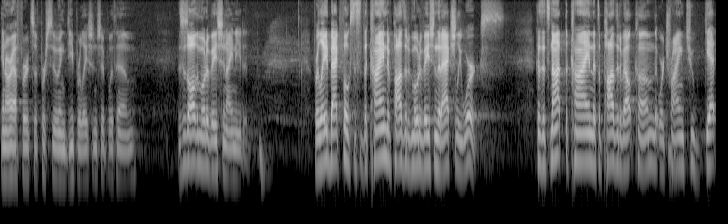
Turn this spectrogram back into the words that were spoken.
in our efforts of pursuing deep relationship with him, this is all the motivation I needed. For laid back folks, this is the kind of positive motivation that actually works. Because it's not the kind that's a positive outcome that we're trying to get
